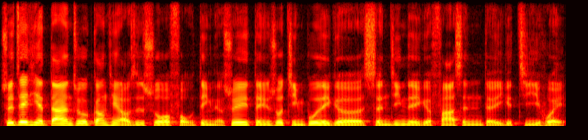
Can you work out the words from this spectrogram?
所以这一题的答案，就是钢铁老师说否定的，所以等于说颈部的一个神经的一个发生的一个机会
